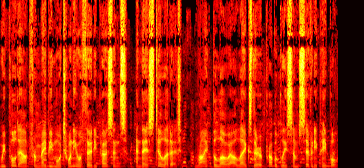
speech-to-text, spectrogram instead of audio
We pulled out from maybe more 20 or 30 persons, and they're still at it. Right below our legs, there are probably some 70 people.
